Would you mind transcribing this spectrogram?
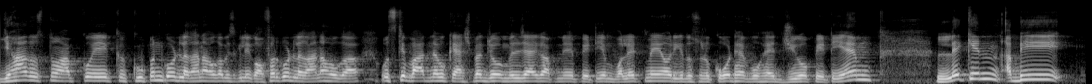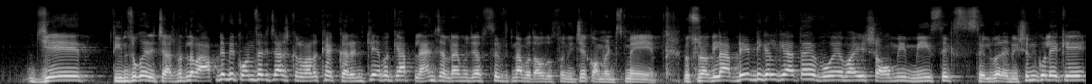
यहाँ दोस्तों, आपको एक कूपन कोड लगाना होगा इसके लिए एक ऑफ़र कोड लगाना होगा। उसके बाद में वो कैशबैक जो मिल जाएगा अपने पेटीएम वॉलेट में, और ये दोस्तों कोड है, वो है जियो पेटीएम। लेकिन अभी ये 300 का रिचार्ज मतलब आपने भी कौन सा रिचार्ज करवा रखा है करंटली अब क्या प्लान चल रहा है? मुझे आप सिर्फ़ इतना बताओ दोस्तों, नीचे कमेंट्स में। दोस्तों, अगला अपडेट निकल के आता है, वो है भाई Xiaomi Mi 6 सिल्वर एडिशन को लेके।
